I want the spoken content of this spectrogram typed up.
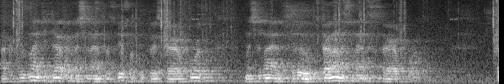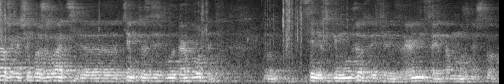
А как вы знаете, театр начинается с вешалки, то есть аэропорт начинается, э, страна начинается с аэропорта. Также хочу пожелать э, тем, кто здесь будет работать, все, с кем мы уже за границей и таможней, что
